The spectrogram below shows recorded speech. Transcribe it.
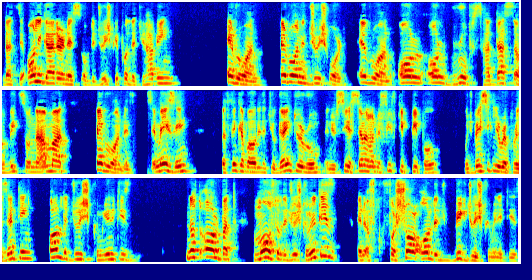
that's the only gatherness of the Jewish people that you're having everyone everyone in Jewish world, everyone, all, all groups, Hadassah, WIZO, Naamat, everyone. It's, it's amazing. But think about it, that you're going to a room and you see 750 people, which basically representing all the Jewish communities, not all, but most of the Jewish communities, and of, for sure all the big Jewish communities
